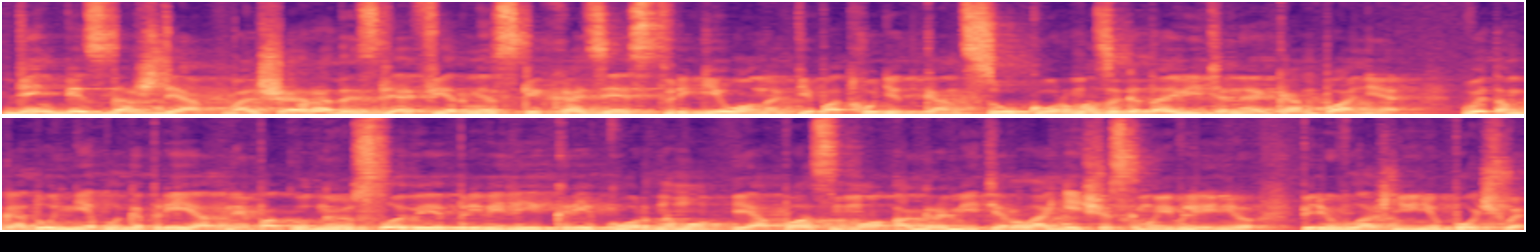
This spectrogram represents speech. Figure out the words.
День без дождя. Большая радость для фермерских хозяйств региона, где подходит к концу кормозаготовительная кампания. В этом году неблагоприятные погодные условия привели к рекордному и опасному агрометеорологическому явлению – переувлажнению почвы.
